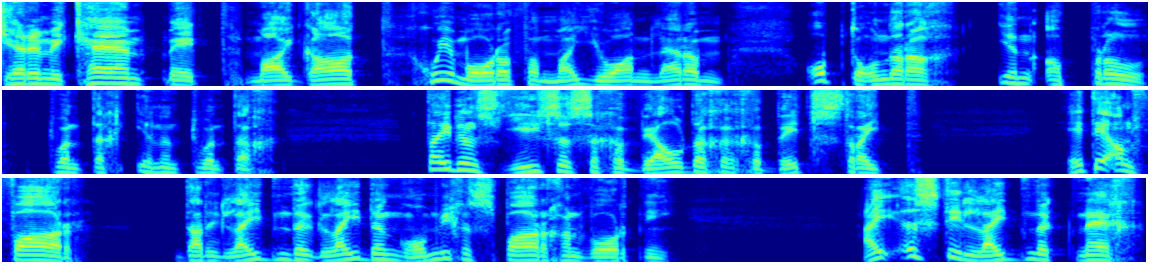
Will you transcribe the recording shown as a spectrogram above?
Jeremy Camp met My God. Goeiemôre van my Johan Lerm op Donderdag 1 April 2021. Tydens Jesus se geweldige gebedsstryd het hy aanvaar dat die lydende lyding hom nie gespaar gaan word nie. Hy is die lydende knegg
